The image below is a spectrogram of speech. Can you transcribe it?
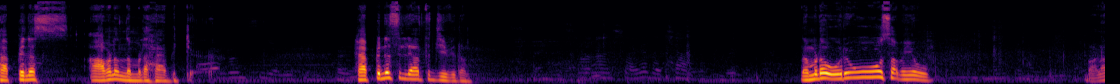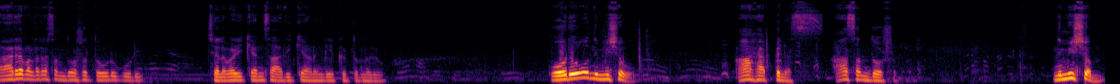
ഹാപ്പിനെസ് ആവണം നമ്മുടെ ഹാബിറ്റ്. ഹാപ്പിനെസ് ഇല്ലാത്ത ജീവിതം. നമ്മുടെ ഓരോ സമയവും വളരെ വളരെ സന്തോഷത്തോടു കൂടി ചെലവഴിക്കാൻ സാധിക്കുകയാണെങ്കിൽ കിട്ടുന്നൊരു ഓരോ നിമിഷവും ആ ഹാപ്പിനെസ് ആ സന്തോഷം. നിമിഷം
